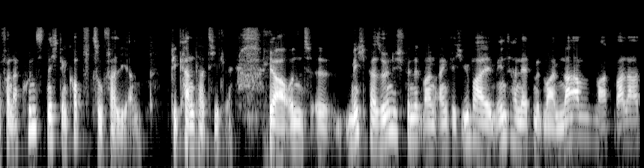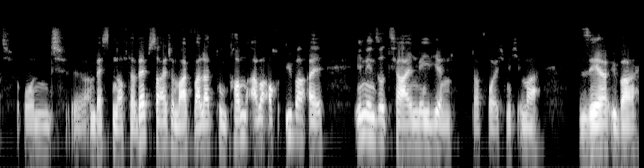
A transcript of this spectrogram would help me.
von der Kunst nicht den Kopf zu verlieren pikanter Titel. Ja, und äh, mich persönlich findet man eigentlich überall im Internet mit meinem Namen, Marc Wallert, und äh, am besten auf der Webseite markwallert.com, aber auch überall in den sozialen Medien. Da freue ich mich immer sehr über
